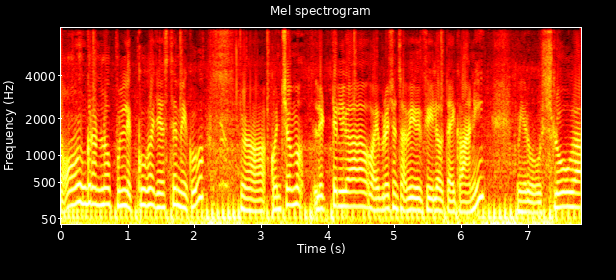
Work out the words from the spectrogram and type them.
లాంగ్ రన్లో పుల్ ఎక్కువగా చేస్తే మీకు కొంచెం లిటిల్గా వైబ్రేషన్స్ అవి ఫీల్ అవుతాయి. కానీ మీరు స్లోగా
